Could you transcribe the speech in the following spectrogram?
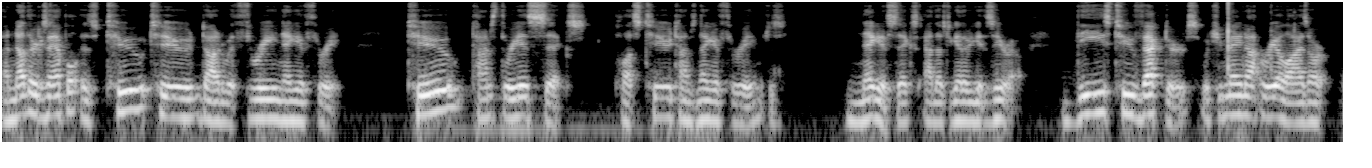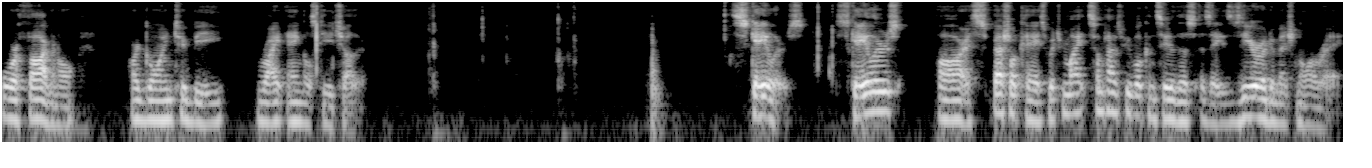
Another example is 2, 2 dotted with 3, negative 3. 2 times 3 is 6, plus 2 times negative 3, which is negative 6. Add those together, you get 0. These two vectors, which you may not realize are orthogonal, are going to be right angles to each other. Scalars. Scalars are a special case, which might sometimes people consider this as a zero-dimensional array.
